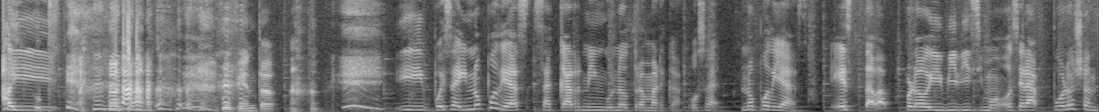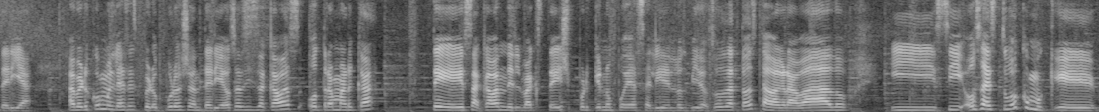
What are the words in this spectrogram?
Ay, Lo siento. Y pues ahí no podías sacar ninguna otra marca. O sea, no podías. Estaba prohibidísimo. O sea, era puro chantería. A ver cómo le haces, pero puro chantería. O sea, si sacabas otra marca, te sacaban del backstage porque no podías salir en los videos. O sea, todo estaba grabado. Y sí, o sea, estuvo como que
